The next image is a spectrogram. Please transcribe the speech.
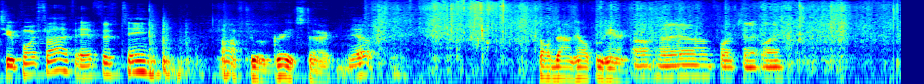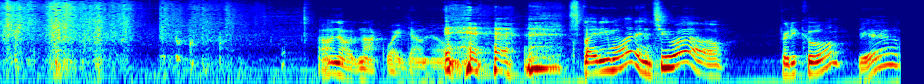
2.5, AF15. Off to a great start. Yep. It's all downhill from here. Oh yeah, unfortunately. Oh no, it's not quite downhill. Spidey 1 and 2.0. Pretty cool. yeah.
